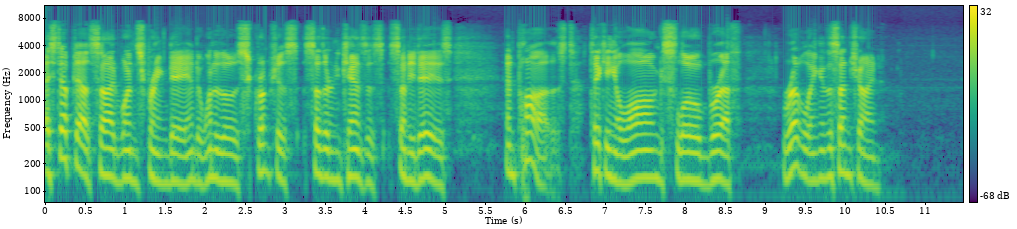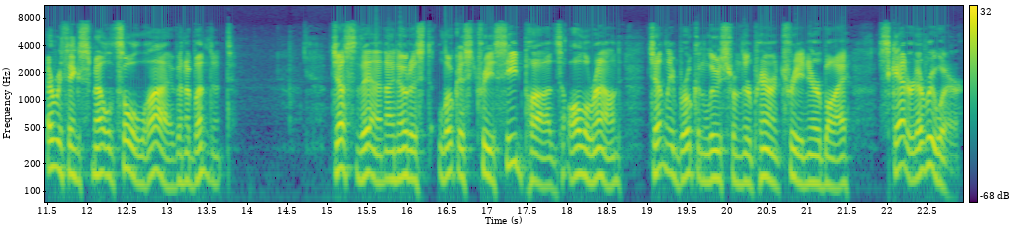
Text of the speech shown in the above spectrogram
I stepped outside one spring day into one of those scrumptious southern Kansas sunny days and paused, taking a long, slow breath, reveling in the sunshine. Everything smelled so alive and abundant. Just then I noticed locust tree seed pods all around, gently broken loose from their parent tree nearby, scattered everywhere.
